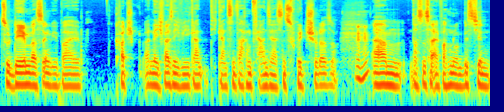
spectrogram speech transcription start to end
zu dem, was irgendwie bei Quatsch, nee, ich weiß nicht, wie die ganzen Sachen im Fernsehen heißen, Switch oder so. Mhm. Ähm, das ist einfach nur ein bisschen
